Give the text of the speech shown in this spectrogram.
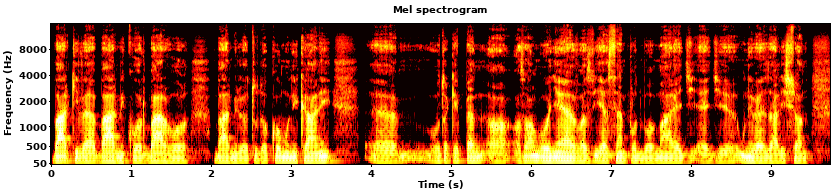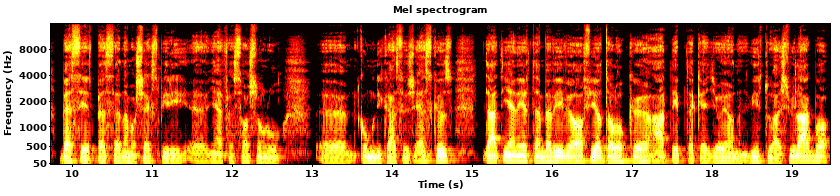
bárkivel, bármikor, bárhol, bármiről tudok kommunikálni. Voltak éppen az angol nyelv az ilyen szempontból már egy, egy univerzálisan beszélt, persze nem a Shakespeare-i nyelvhez hasonló kommunikációs eszköz. Tehát ilyen értelemben véve a fiatalok átléptek egy olyan virtuális világba,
